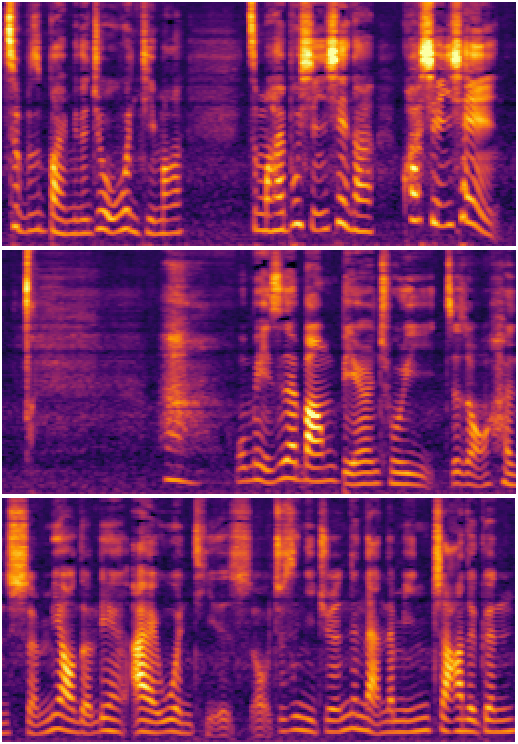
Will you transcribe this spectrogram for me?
这不是摆明的就有问题吗？怎么还不醒醒呢？快醒醒！啊，我每次在帮别人处理这种很神妙的恋爱问题的时候，就是你觉得那男的明渣的跟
